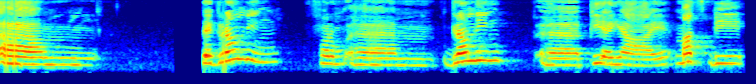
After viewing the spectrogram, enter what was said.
Um, the grounding from um, grounding uh, PAI must be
